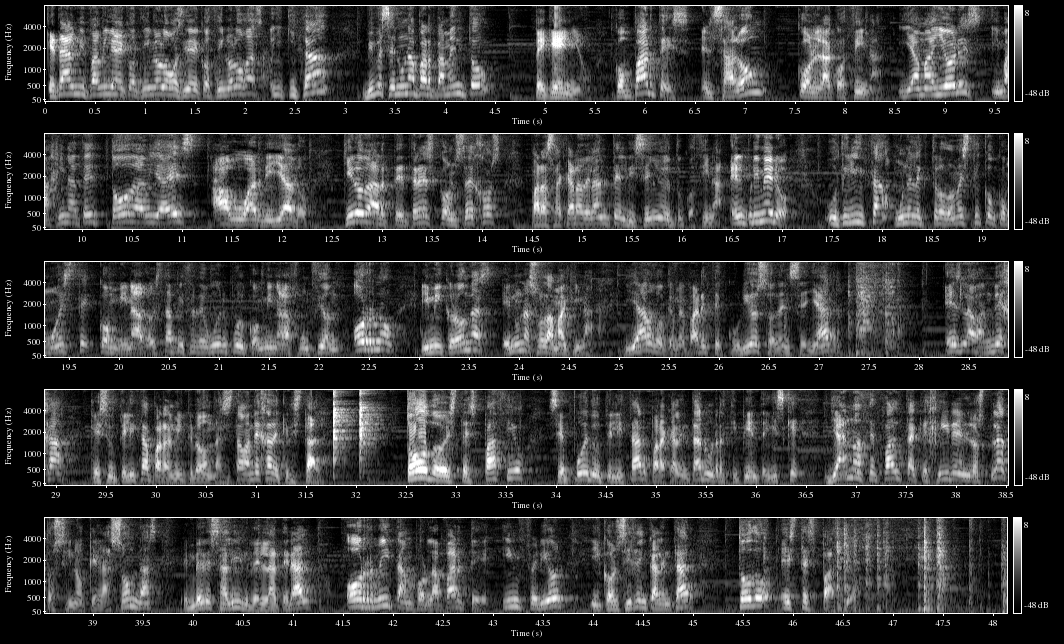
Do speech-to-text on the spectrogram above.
¿Qué tal mi familia de cocinólogos y de cocinólogas? Oye, quizá vives en un apartamento pequeño, compartes el salón con la cocina y a mayores, imagínate, todavía es abuhardillado. Quiero darte tres consejos para sacar adelante el diseño de tu cocina. El primero, utiliza un electrodoméstico como este combinado. Esta pieza de Whirlpool combina la función horno y microondas en una sola máquina. Y algo que me parece curioso de enseñar es la bandeja que se utiliza para el microondas, esta bandeja de cristal. Todo este espacio se puede utilizar para calentar un recipiente y es que ya no hace falta que giren los platos, sino que las ondas, en vez de salir del lateral, orbitan por la parte inferior y consiguen calentar todo este espacio.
